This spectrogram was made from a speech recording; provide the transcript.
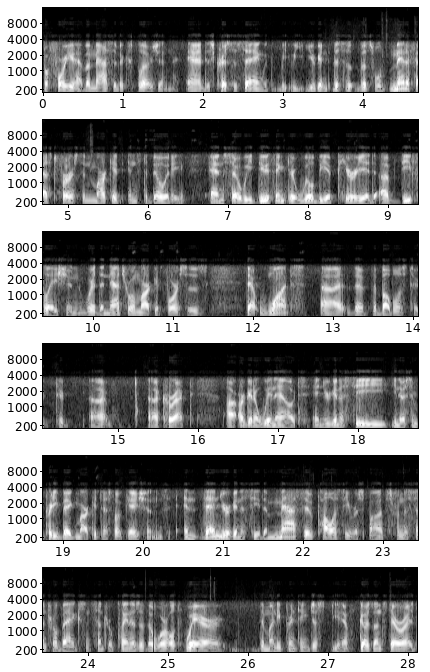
before you have a massive explosion. And as Chris is saying, going this, this will manifest first in market instability. And so we do think there will be a period of deflation where the natural market forces that want uh, the, the bubbles to, to uh, uh, correct are going to win out, and you're going to see, you know, some pretty big market dislocations, and then you're going to see the massive policy response from the central banks and central planners of the world, where the money printing just you know goes on steroids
